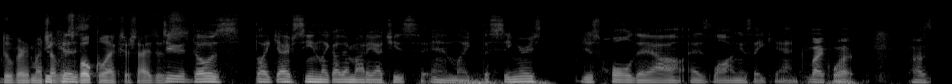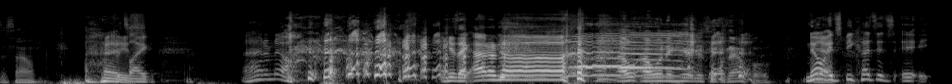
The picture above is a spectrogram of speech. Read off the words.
do very much of is vocal exercises. dude those like i've seen like other mariachis and like the singers just hold it out as long as they can Like what? How does it sound? it's like i don't know He's like, I don't know. I, I want to hear this example. no Yeah. it's because it's it,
